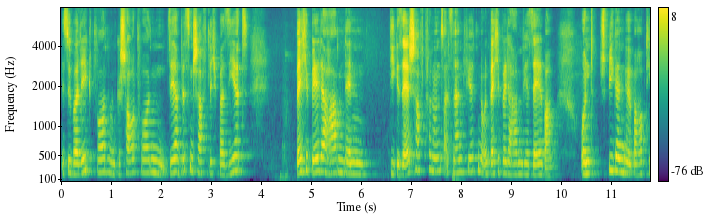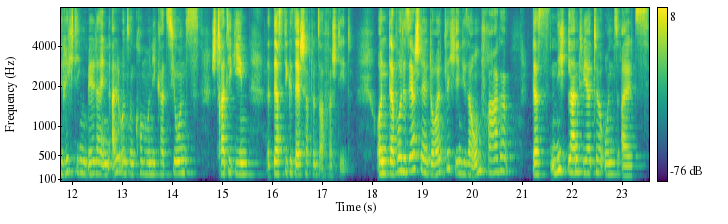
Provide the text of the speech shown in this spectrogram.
ist überlegt worden und geschaut worden, sehr wissenschaftlich basiert, welche Bilder haben denn die Gesellschaft von uns als Landwirten und welche Bilder haben wir selber? Und spiegeln wir überhaupt die richtigen Bilder in all unseren Kommunikationsstrategien, dass die Gesellschaft uns auch versteht? Und da wurde sehr schnell deutlich in dieser Umfrage, dass Nicht-Landwirte uns als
